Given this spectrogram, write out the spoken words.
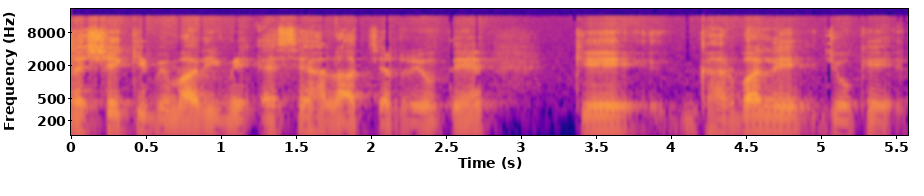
नशे की बीमारी में ऐसे हालात चल रहे होते हैं कि घर वाले जो कि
